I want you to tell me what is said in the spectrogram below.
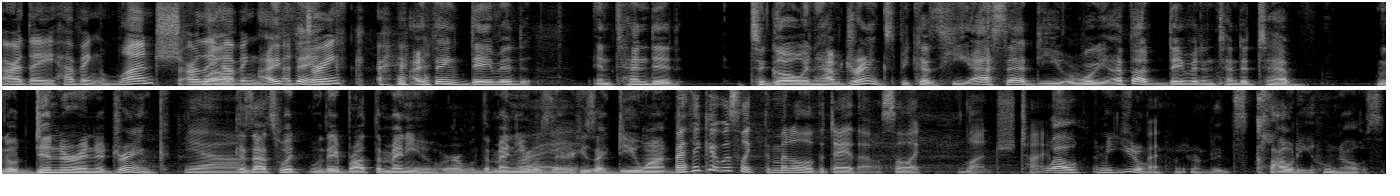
are they having lunch? Are they having I a think- drink? I think David intended to go and have drinks because he asked said, "Do you?" Or I thought David intended to have, you know, dinner and a drink yeah. because that's what they brought the menu or the menu was there. He's like, "Do you want?" But I think it was like the middle of the day though, so like lunch time. Well, I mean, you don't, you don't. It's cloudy. Who knows?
